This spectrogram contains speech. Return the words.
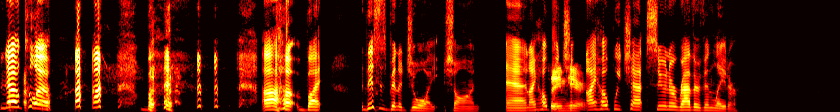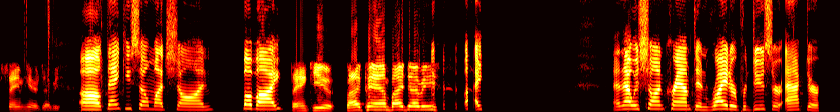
no clue. but uh, but this has been a joy, Sean, and I hope Same we. I hope we chat sooner rather than later. Same here, Debbie. Oh, thank you so much, Sean. Bye bye. Thank you. Bye, Pam. Bye, Debbie. Bye. And that was Sean Crampton, writer, producer, actor,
